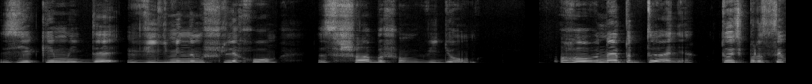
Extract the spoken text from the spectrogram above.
з яким йде відьміним шляхом з шабашом відьом. Головне питання. Хтось просив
